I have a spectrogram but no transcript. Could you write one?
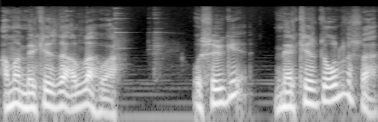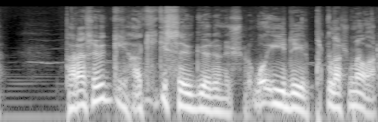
Ama merkezde Allah var. O sevgi merkezde olursa para sevgi hakiki sevgiye dönüşür. O iyi değil. Putlaşma var.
